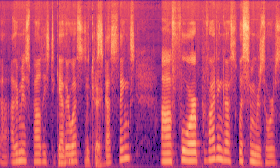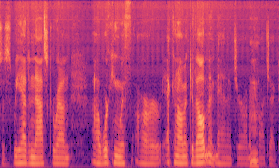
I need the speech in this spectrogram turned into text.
uh, other municipalities together with us to Okay. discuss things, uh, for providing us with some resources. We had an ask around uh, working with our economic development manager on a project.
